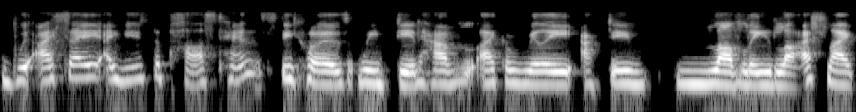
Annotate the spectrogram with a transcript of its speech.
we, I say I use the past tense because we did have like a really active, lovely life. Like,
